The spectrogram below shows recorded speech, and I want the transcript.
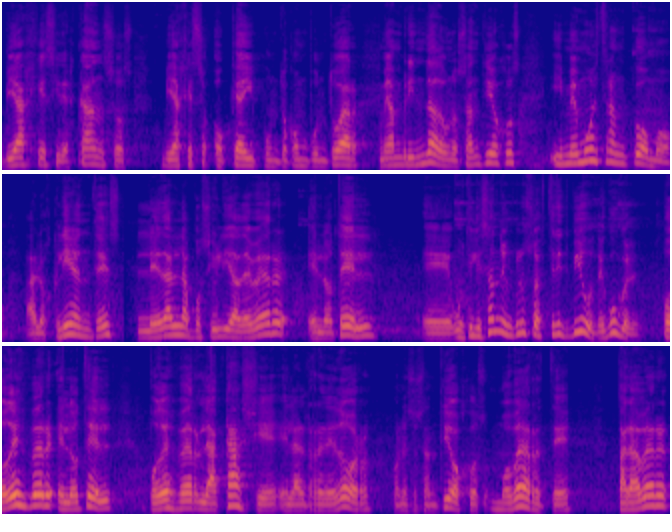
Viajes y Descansos, viajesok.com.ar, me han brindado unos anteojos y me muestran cómo a los clientes le dan la posibilidad de ver el hotel eh, utilizando incluso Street View de Google podés ver el hotel, podés ver la calle, el alrededor, con esos anteojos, moverte para ver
